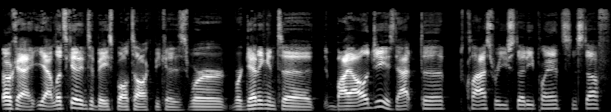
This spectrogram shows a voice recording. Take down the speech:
Okay, yeah, let's get into baseball talk because we're we're getting into biology. Is that the class where you study plants and stuff?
